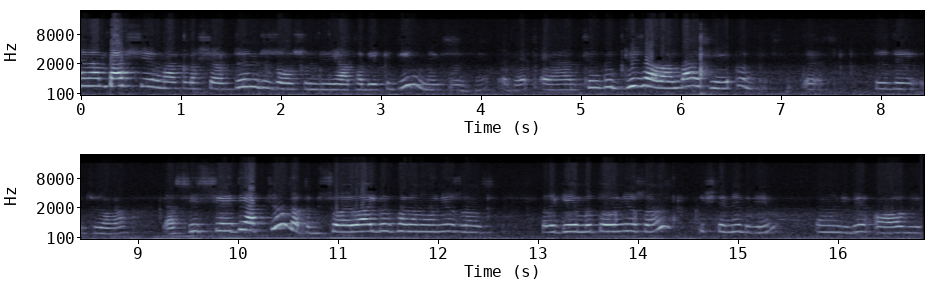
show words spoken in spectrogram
hemen başlayalım arkadaşlar. Dümdüz olsun dünya tabii ki değil mi? Melis? Evet. eee, çünkü düz alanda her şeyi yapabiliriz. Evet. Düz düz olan. Ya siz şeyde yapacaksınız zaten. Bir Survivor falan oynuyorsanız ya da Game Mode oynuyorsanız işte ne bileyim onun gibi abi.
